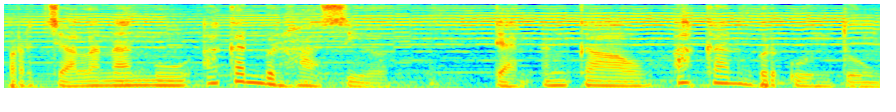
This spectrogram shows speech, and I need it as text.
perjalananmu akan berhasil dan engkau akan beruntung.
